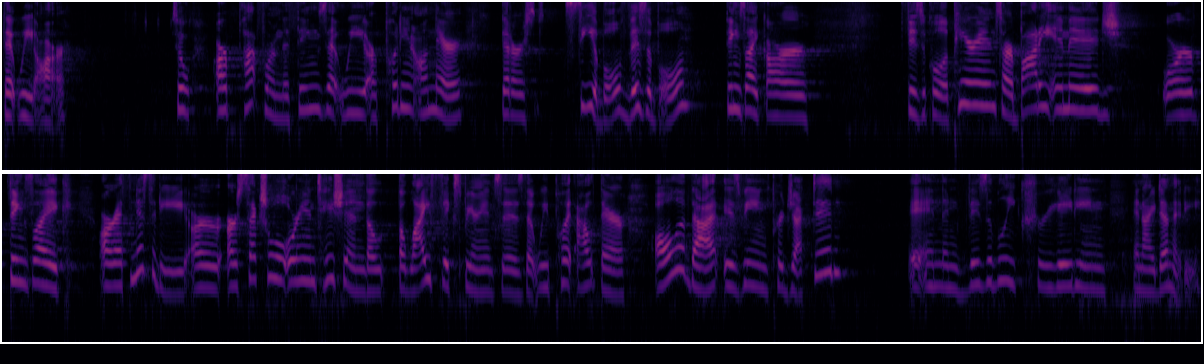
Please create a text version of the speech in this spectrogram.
that we are. So, our platform, the things that we are putting on there that are seeable, visible, things like our physical appearance, our body image, or things like our ethnicity, our, our sexual orientation, the, the life experiences that we put out there, all of that is being projected and then visibly creating an identity.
